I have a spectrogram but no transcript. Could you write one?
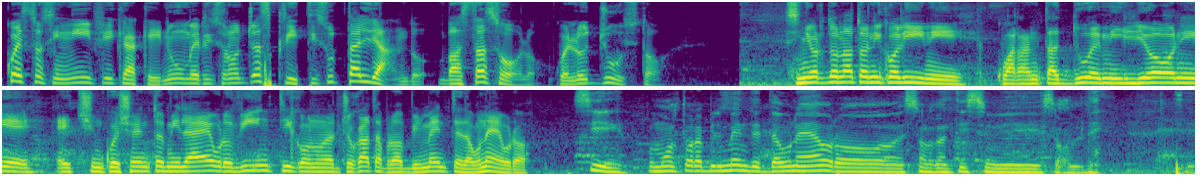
Questo significa che i numeri sono già scritti sul tagliando, basta solo quello giusto. Signor Donato Nicolini, 42 milioni e 500 mila euro vinti con una giocata probabilmente da un euro. Sì, molto probabilmente da un euro sono tantissimi soldi. Sì.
